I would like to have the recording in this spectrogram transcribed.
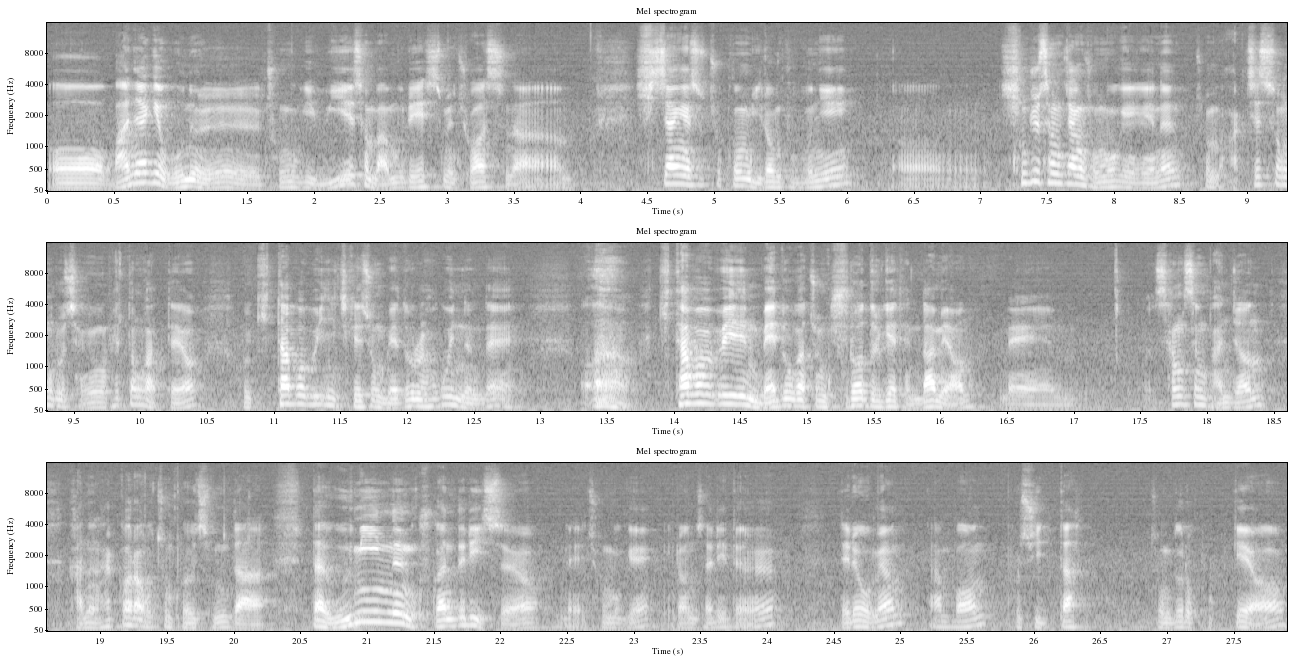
어 만약에 오늘 종목이 위에서 마무리했으면 좋았으나 시장에서 조금 이런 부분이 어, 신규 상장 종목에게는 좀 악재성으로 작용을 했던 것 같아요. 기타 법인이 계속 매도를 하고 있는데 어, 기타 법인 매도가 좀 줄어들게 된다면 네, 상승 반전 가능할 거라고 좀 보여집니다. 일단 의미 있는 구간들이 있어요. 네, 종목에 이런 자리들 내려오면 한번 볼 수 있다. 정도로 볼게요.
